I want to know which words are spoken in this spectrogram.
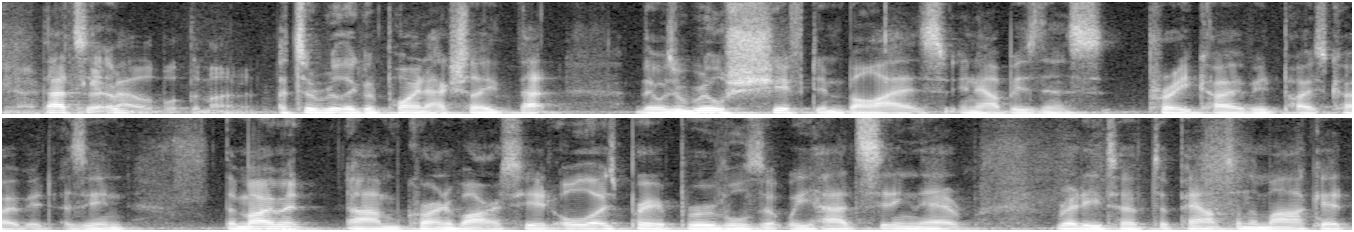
you know That's a- available at the moment. That's a really good point, actually. That there was a real shift in buyers in our business pre-COVID, post-COVID, as in the moment um, coronavirus hit, all those pre-approvals that we had sitting there ready to, to pounce on the market,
